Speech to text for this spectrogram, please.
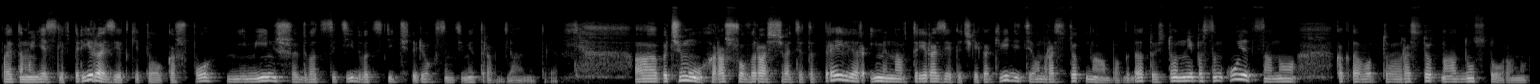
Поэтому если в три розетки, то кашпо не меньше 20-24 сантиметров в диаметре. А, почему хорошо выращивать этот трейлер именно в три розеточки? Как видите, он растет на бок, да, то есть он не посынкуется, но как-то вот э, растет на одну сторону.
